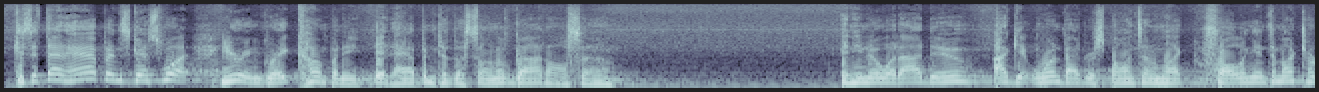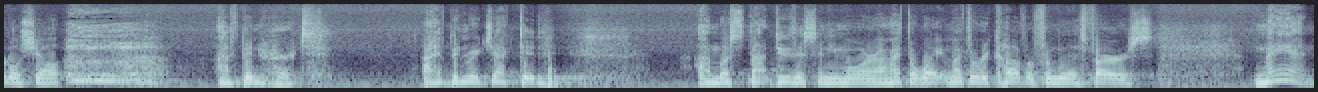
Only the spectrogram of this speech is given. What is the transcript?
Because if that happens, guess what? You're in great company. It happened to the Son of God also. And you know what I do? I get one bad response and I'm like crawling into my turtle shell. I've been hurt. I've been rejected. I must not do this anymore. I have to wait. I have to recover from this first. Man,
